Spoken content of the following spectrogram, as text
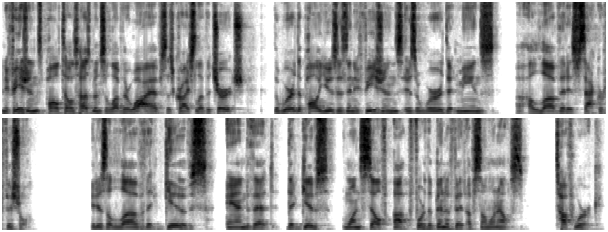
In Ephesians, Paul tells husbands to love their wives as Christ loved the church. The word that Paul uses in Ephesians is a word that means a love that is sacrificial. It is a love that gives and that, that gives oneself up for the benefit of someone else. Tough work.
